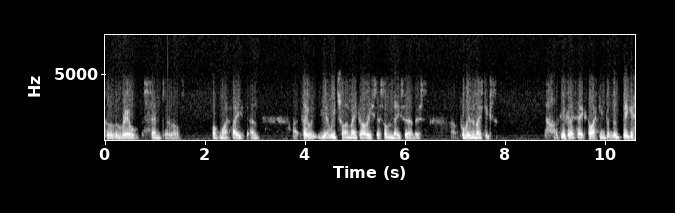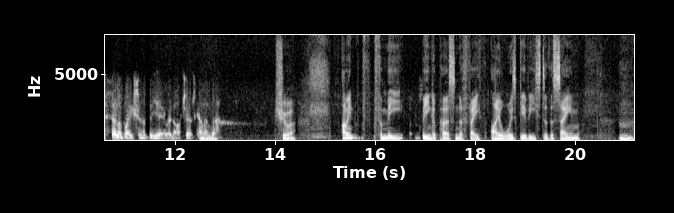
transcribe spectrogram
sort of the real centre of of my faith. And uh, so, yeah, we try and make our Easter Sunday service uh, probably the most, ex- I was going to say exciting, but the biggest celebration of the year in our church calendar. Sure. I mean, f- for me, being a person of faith, I always give Easter the same mm,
